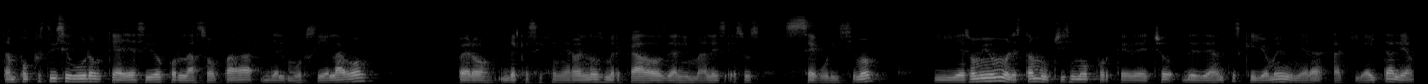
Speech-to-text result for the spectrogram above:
Tampoco estoy seguro que haya sido por la sopa del murciélago, pero de que se generó en los mercados de animales, eso es segurísimo. Y eso a mí me molesta muchísimo porque de hecho desde antes que yo me viniera aquí a Italia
